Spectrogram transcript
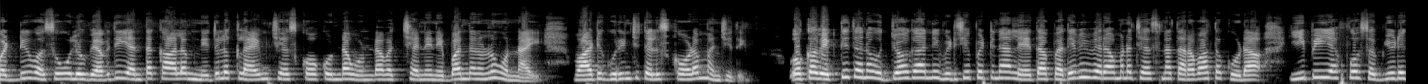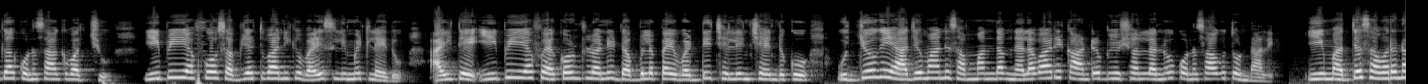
వడ్డీ వసూలు వ్యవధి ఎంతకాలం నిధులు క్లెయిమ్ చేసుకోకుండా ఉండవచ్చనే నిబంధనలు ఉన్నాయి. వాటి గురించి తెలుసుకోవడం మంచిది. ఒక వ్యక్తి తన ఉద్యోగాన్ని విడిచిపెట్టిన లేదా పదవి విరమణ చేసిన తర్వాత కూడా ఈపీఎఫ్ఓ సభ్యుడిగా కొనసాగవచ్చు. ఈపీఎఫ్ఓ సభ్యత్వానికి వయసు లిమిట్ లేదు. అయితే ఈపీఎఫ్ అకౌంట్లోని డబ్బులపై వడ్డీ చెల్లించేందుకు ఉద్యోగి యాజమాన్య సంబంధం నెలవారీ కాంట్రిబ్యూషన్లను కొనసాగుతుండాలి. ఈ మధ్య సవరణ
